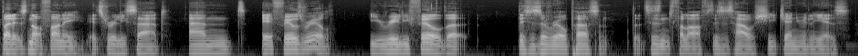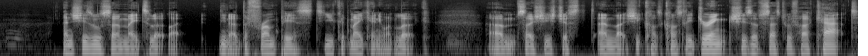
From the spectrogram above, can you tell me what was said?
But it's not funny. It's really sad, and it feels real. You really feel that this is a real person. That this isn't for laughs. This is how she genuinely is, and she's also made to look like you know the frumpiest you could make anyone look. Um, so she's just and like she constantly drinks. She's obsessed with her cat,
